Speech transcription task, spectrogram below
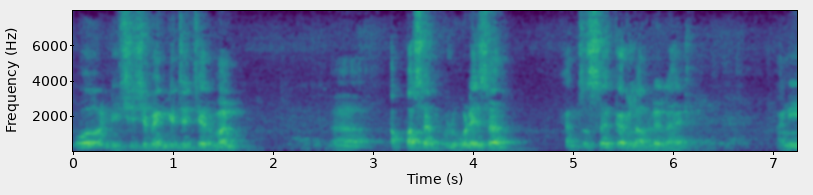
व डी सी सी बँकेचे चेअरमन आप्पासाहेब कुलगुडे सर यांचं सहकार्य लाभलेलं आहे. आणि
